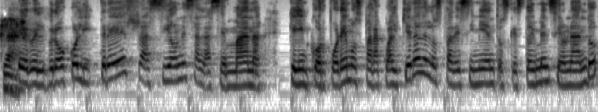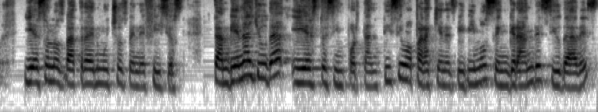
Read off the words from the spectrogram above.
Pero el brócoli, tres raciones a la semana que incorporemos para cualquiera de los padecimientos que estoy mencionando y eso nos va a traer muchos beneficios. También ayuda, y esto es importantísimo para quienes vivimos en grandes ciudades,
